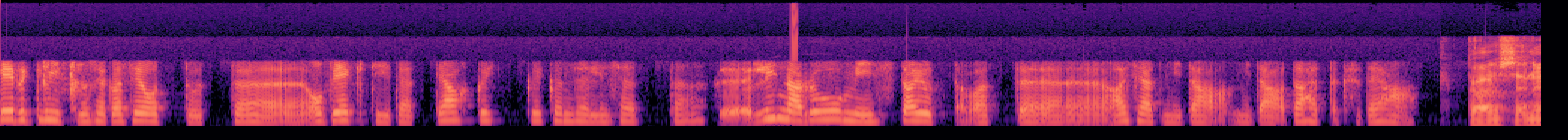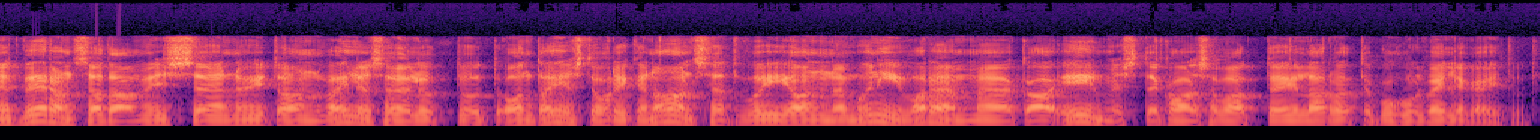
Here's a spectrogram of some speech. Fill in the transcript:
kergliiklusega seotud äh, objektid, et jah, kõik, kõik on sellised äh, linnaruumis tajutavad asjad, mida, mida tahetakse teha kas need veerandsada, mis nüüd on välja sõelutud, on täiesti originaalsed või on mõni varem ka eelmiste kaasavate eelarvete puhul välja käidud?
